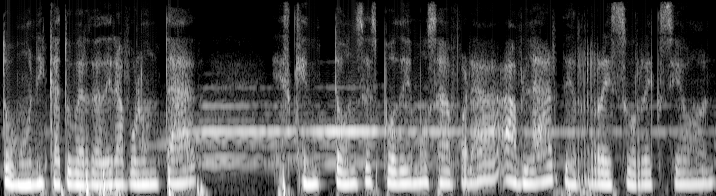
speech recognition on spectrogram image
tu única, tu verdadera voluntad, es que entonces podemos hablar de resurrección,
